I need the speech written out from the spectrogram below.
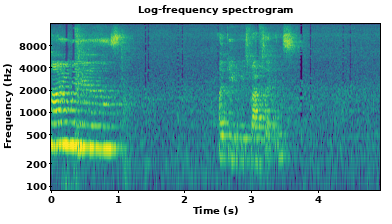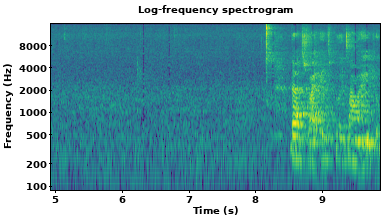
time it is. I'll give you five seconds. That's right, it's Beauty Time Angel.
